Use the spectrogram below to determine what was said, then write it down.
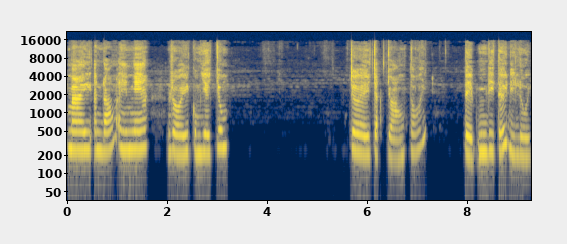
Mai anh đón em nghe, rồi cùng về chung. Trời chập choạng tối, tiệp đi tới đi lui,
